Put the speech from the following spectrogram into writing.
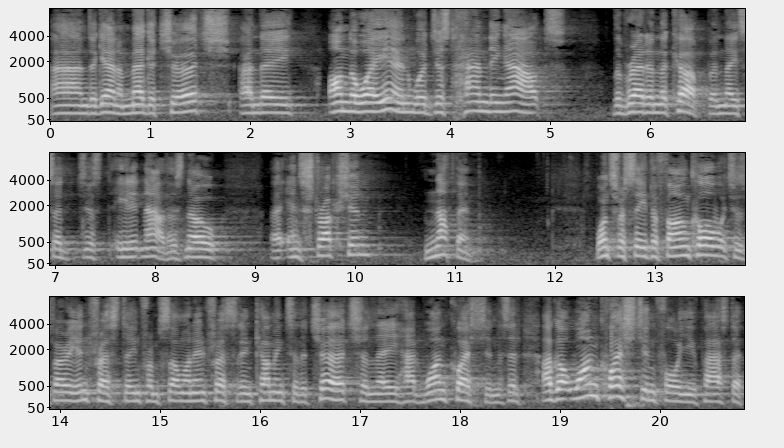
and again, a mega church, and they, on the way in, were just handing out the bread and the cup, and they said, just eat it now. There's no uh, instruction, nothing. Once received a phone call, which was very interesting, from someone interested in coming to the church, and they had one question. They said, I've got one question for you, Pastor.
